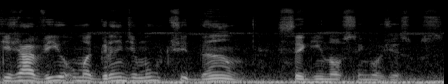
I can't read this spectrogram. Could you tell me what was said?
que já havia uma grande multidão seguindo ao Senhor Jesus.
